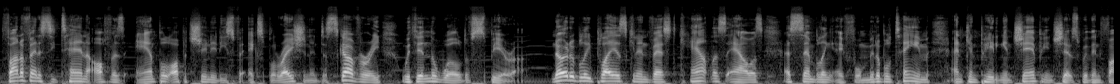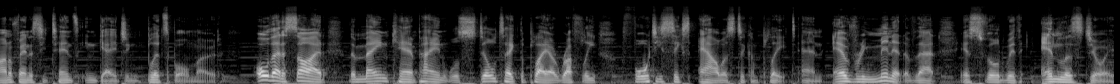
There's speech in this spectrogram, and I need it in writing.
Final Fantasy X offers ample opportunities for exploration and discovery within the world of Spira. Notably, players can invest countless hours assembling a formidable team and competing in championships within Final Fantasy X's engaging Blitzball mode. All that aside, the main campaign will still take the player roughly 46 hours to complete, and every minute of that is filled with endless joy.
